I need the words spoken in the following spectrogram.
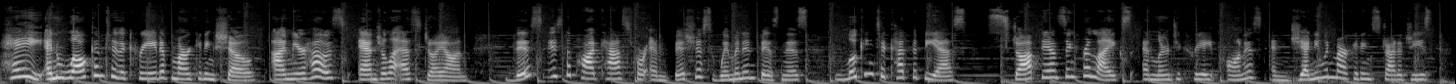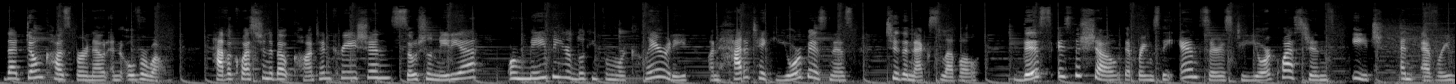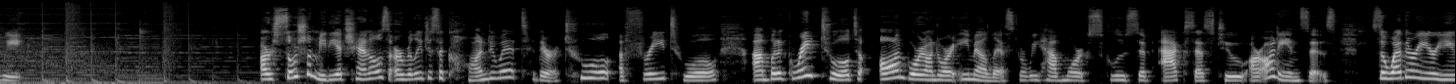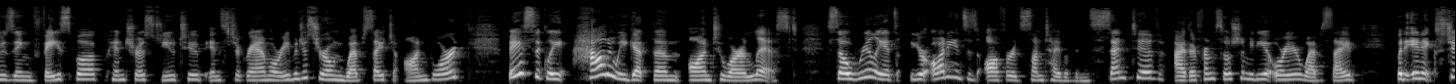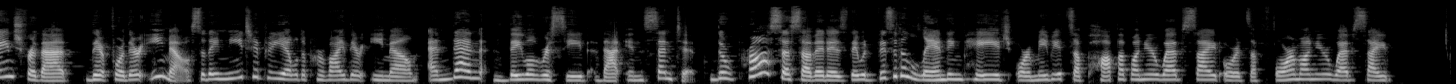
Hey, and welcome to the Creative Marketing Show. I'm your host, Angela S. Doyon. This is the podcast for ambitious women in business looking to cut the BS Stop dancing for likes and learn to create honest and genuine marketing strategies that don't cause burnout and overwhelm. Have a question about content creation, social media, or maybe you're looking for more clarity on how to take your business to the next level. This is the show that brings the answers to your questions each and every week. Our social media channels are really just a conduit. They're a tool, a free tool, um, but a great tool to onboard onto our email list where we have more exclusive access to our audiences. So whether you're using Facebook, Pinterest, YouTube, Instagram, or even just your own website to onboard, basically, how do we get them onto our list? So really, it's your audience is offered some type of incentive, either from social media or your website. But in exchange for that, they're for their email. So they need to be able to provide their email and then they will receive that incentive. The process of it is they would visit a landing page or maybe it's a pop up on your website or it's a form on your website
